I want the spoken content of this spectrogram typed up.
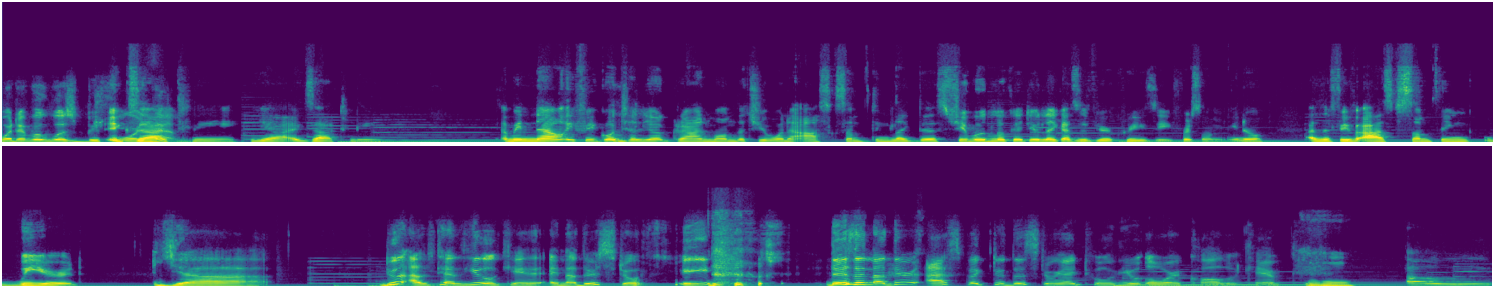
whatever was before them. Exactly. Yeah exactly. I mean now if you go Mm. tell your grandmom that you want to ask something like this she would look at you like as if you're crazy for some you know as if you've asked something weird. Yeah. Dude i'll tell you okay another story. There's another aspect to the story i told you over call okay? Mhm. um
